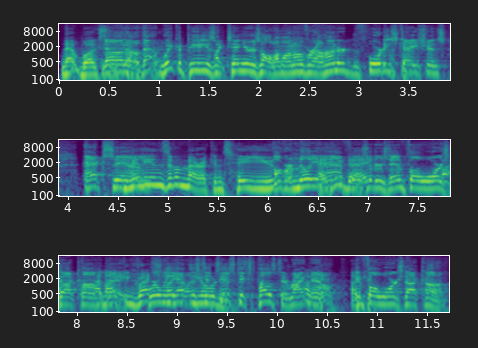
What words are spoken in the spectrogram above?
networks. No, no, that. Wikipedia is like 10 years old. I'm on over 140 stations. XM. Millions of Americans hear you. Over a million and a half every day. visitors to Infowars.com Right. And I today. congratulate where we have the statistics audience. posted right Okay, now. okay. Infowars.com.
